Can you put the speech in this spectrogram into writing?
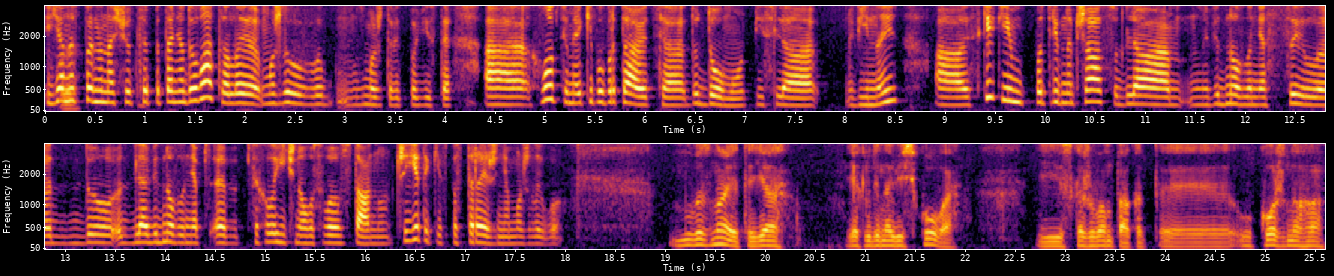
Я не впевнена, що це питання до вас, але можливо ви зможете відповісти. Е, Хлопцям, які повертаються додому після війни, е, скільки їм потрібно часу для відновлення сил, для відновлення е, психологічного свого стану? Чи є такі спостереження, можливо? Ну, ви знаєте, я як людина військова, і скажу вам так: от, е, у кожного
